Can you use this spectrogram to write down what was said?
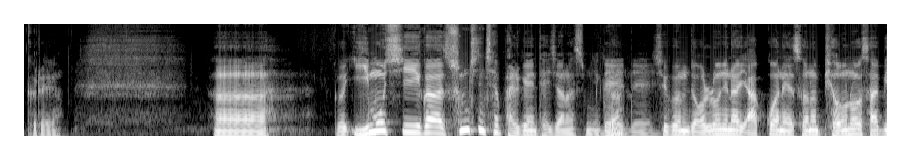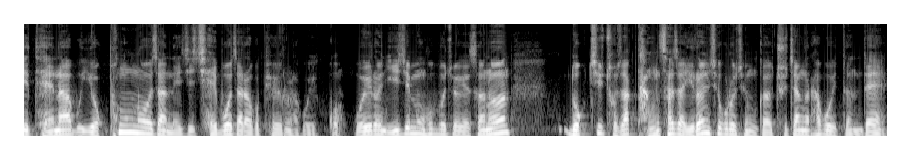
그래요. 아. 그 이모 씨가 숨진 채 발견이 되지 않았습니까? 네, 네. 지금 언론이나 야권에서는 변호사비 대납 의혹 폭로자 내지 제보자라고 표현을 하고 있고 오히려 이재명 후보 쪽에서는 녹취 조작 당사자 이런 식으로 지금 그 주장을 하고 있던데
